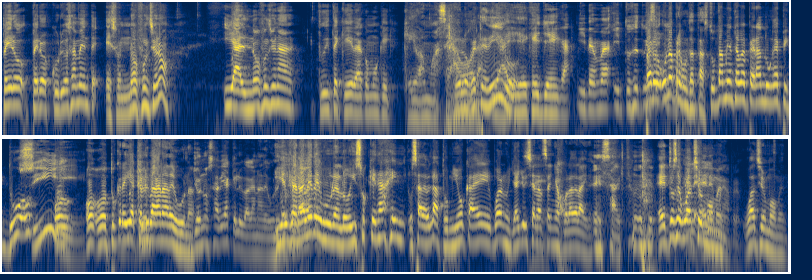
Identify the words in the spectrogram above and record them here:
pero, pero curiosamente, eso no funcionó. Y al no funcionar, tú te quedas como que, ¿qué vamos a hacer ahora? lo que te Y digo. ahí es que llega. Y demás. Y entonces tú Pero dices, una pregunta, Taz. ¿Tú también estabas esperando un Epic Duo? Sí. ¿O, o- o tú creías que Yo lo iba a ganar de una? Yo no sabía que lo iba a ganar de una. y Yo el ganarle de una lo hizo quedar genial. O sea, de verdad, Tomioka es... Bueno, ya yo hice Sí. la seña fuera del aire. Exacto. Entonces, what's your moment? What's your moment?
